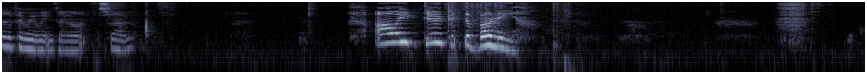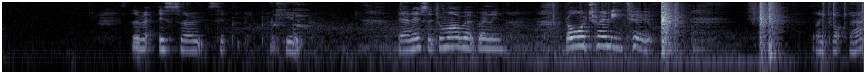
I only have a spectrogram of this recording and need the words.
For the February wings I got, so. Oh, I do fit the bunny. The red is so simple cute. That is the tomorrow burning. Roll 22. I drop that.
